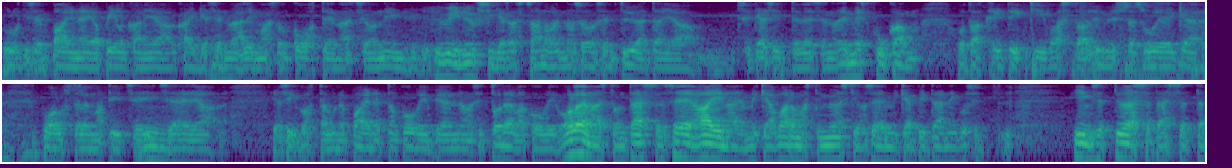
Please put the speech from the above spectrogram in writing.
julkisen paineen ja pilkan ja kaiken sen välimaaston kohteena, että se on niin hyvin yksinkertaisesti sanoa, että no se on sen työtä ja se käsittelee sen. No ei meistä kukaan ota kritiikkiä vastaan hymyssä sui eikä puolustelemat itse mm. itseään ja, ja siinä kohtaa kun ne painet on kovimpia, niin ne on sitten todella kovin. Olennaista on tässä se aina ja mikä varmasti myöskin on se, mikä pitää niin sit ihmiset työssä tässä, että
